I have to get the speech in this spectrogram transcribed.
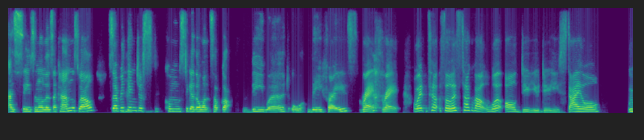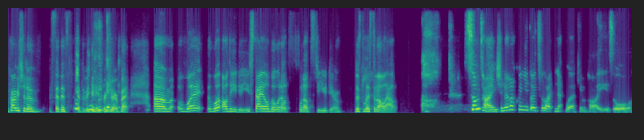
as seasonal as i can as well so everything just comes together once i've got the word or the phrase Right, right. What t- so let's talk about what all do you do? You style. We probably should have said this at the beginning for sure, but um what what all do you do? You style, but what else what else do you do? Just list it all out. oh, sometimes you know like when you go to like networking parties or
